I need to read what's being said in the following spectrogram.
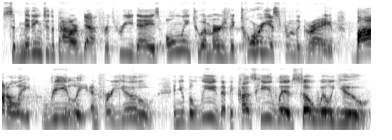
submitting to the power of death for three days, only to emerge victorious from the grave, bodily, really, and for you, and you believe that because he lives, so will you,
